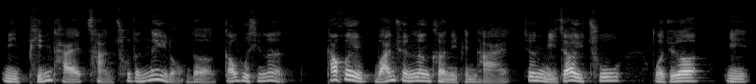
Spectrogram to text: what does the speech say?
你平台产出的内容的高度信任，他会完全认可你平台。就是你只要一出，我觉得你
